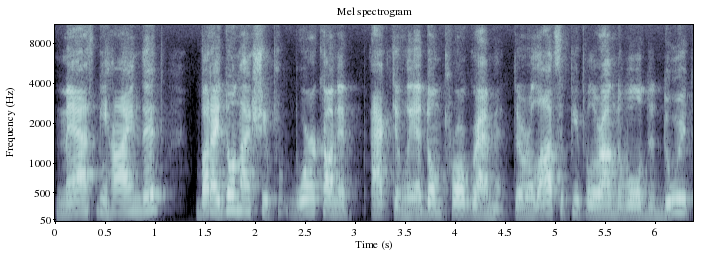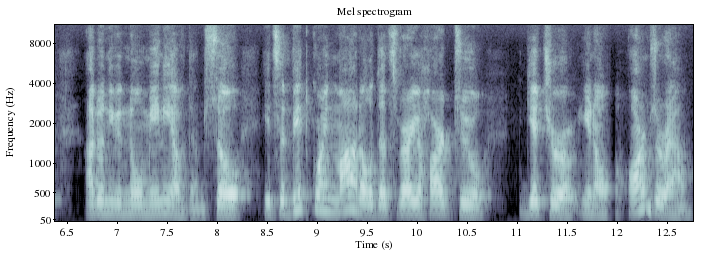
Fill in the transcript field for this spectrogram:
math behind it, but I don't actually work on it actively. I don't program it. There are lots of people around the world that do it. I don't even know many of them. So it's a Bitcoin model that's very hard to get your you know arms around.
